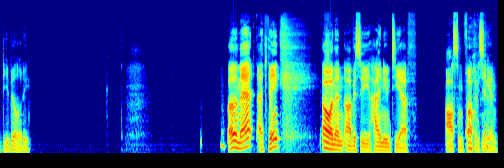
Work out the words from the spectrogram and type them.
the ability. Other than that, I think. Oh, and then obviously High Noon TF, awesome fucking yeah. skin.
